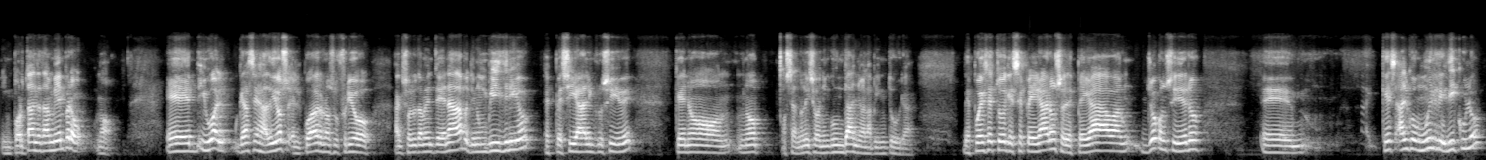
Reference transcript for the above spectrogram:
Importante también, pero no. Eh, igual, gracias a Dios, el cuadro no sufrió absolutamente nada, porque tiene un vidrio especial inclusive, que no, no, o sea, no le hizo ningún daño a la pintura. Después esto de que se pegaron, se despegaban, yo considero eh, que es algo muy ridículo.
